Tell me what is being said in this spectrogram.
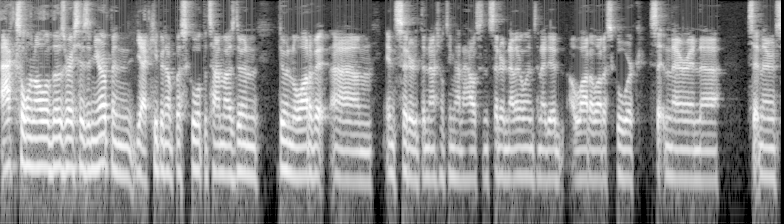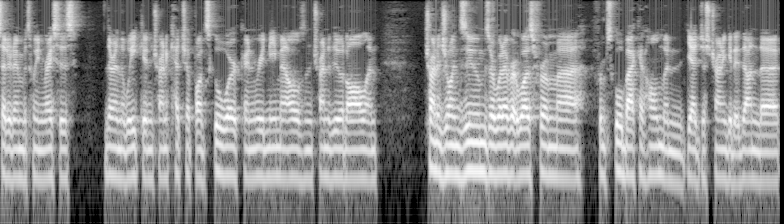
Axel and all of those races in Europe, and yeah, keeping up with school at the time. I was doing doing a lot of it um, in Sittard. The national team had a house in Sittard, Netherlands, and I did a lot, a lot of schoolwork sitting there and uh, sitting there and Sittard in between races during the week and trying to catch up on schoolwork and reading emails and trying to do it all and trying to join Zooms or whatever it was from uh, from school back at home and yeah, just trying to get it done to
